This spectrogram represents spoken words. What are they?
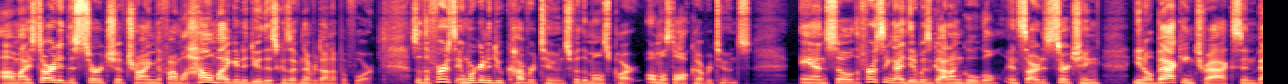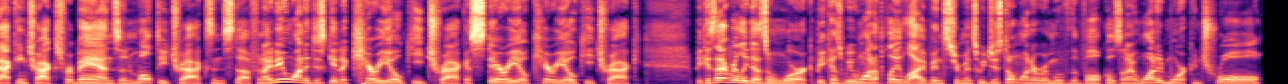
Um, I started the search of trying to find, well, how am I going to do this? Because I've never done it before. So the first, and we're going to do cover tunes for the most part, almost all cover tunes. And so the first thing I did was got on Google and started searching, you know, backing tracks and backing tracks for bands and multi tracks and stuff. And I didn't want to just get a karaoke track, a stereo karaoke track because that really doesn't work because we want to play live instruments. We just don't want to remove the vocals. And I wanted more control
